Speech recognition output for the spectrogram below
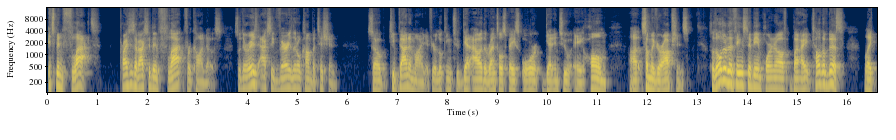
it's been flat prices have actually been flat for condos. So there is actually very little competition. So keep that in mind if you're looking to get out of the rental space or get into a home, uh, some of your options. So those are the things to be important of. But I tell them this like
